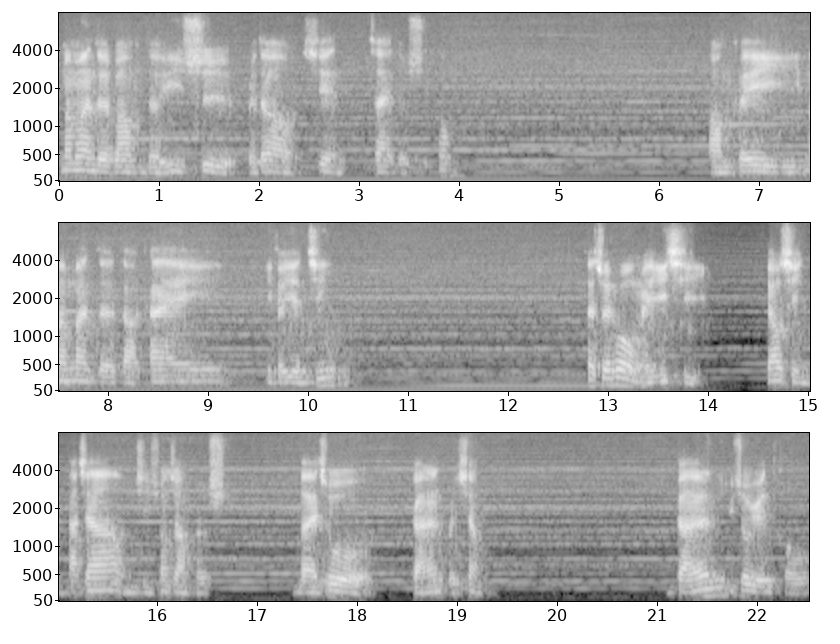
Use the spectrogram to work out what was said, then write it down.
慢慢的把我们的意识回到现在的时空。好，我们可以慢慢的打开你的眼睛，在最后，我们一起邀请大家，我们一起双掌合十，来做感恩回向，感恩宇宙源头，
